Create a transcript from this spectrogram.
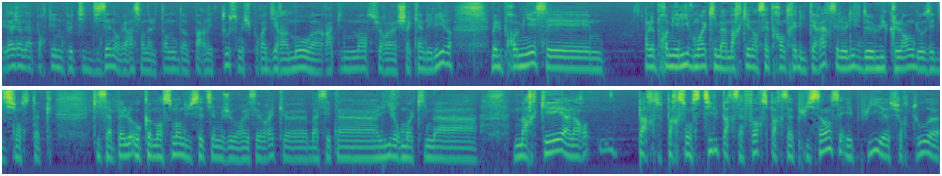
Et là, j'en ai apporté une petite dizaine. On verra si on a le temps de parler de tous, mais je pourrais dire un mot euh, rapidement sur euh, chacun des livres. Mais le premier, c'est le premier livre, moi, qui m'a marqué dans cette rentrée littéraire, c'est le livre de Luc Lang aux éditions Stock, qui s'appelle Au commencement du septième jour. Et c'est vrai que bah, c'est un livre, moi, qui m'a marqué. Alors, par, son style, par sa force, par sa puissance, et puis euh, surtout euh,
